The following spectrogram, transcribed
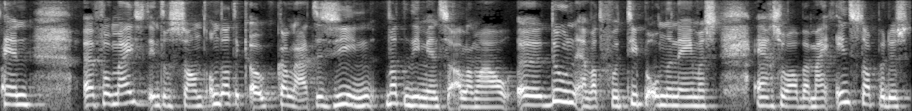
En uh, voor mij is het interessant omdat ik ook kan laten zien wat die mensen allemaal uh, doen en wat voor type ondernemers er zoal bij mij instappen. Dus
